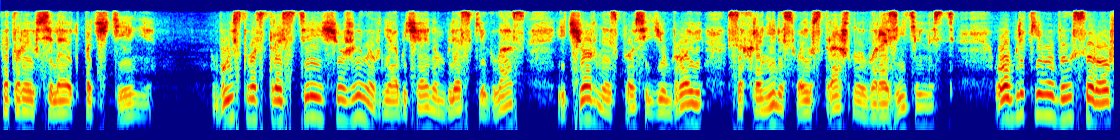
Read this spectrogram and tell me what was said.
которые вселяют почтение. Буйство страстей еще жило в необычайном блеске глаз, и черные с проседью брови сохранили свою страшную выразительность. Облик его был суров,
